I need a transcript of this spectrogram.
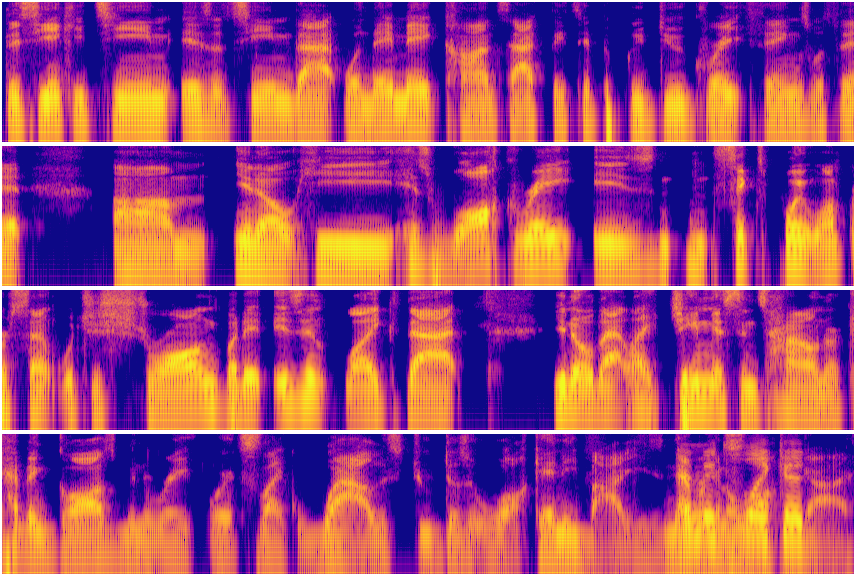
This Yankee team is a team that when they make contact, they typically do great things with it. Um, you know, he his walk rate is 6.1%, which is strong, but it isn't like that, you know, that like Jameson Taillon or Kevin Gausman rate where it's like, wow, this dude doesn't walk anybody. He's never it's gonna like walk a, a- guy.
